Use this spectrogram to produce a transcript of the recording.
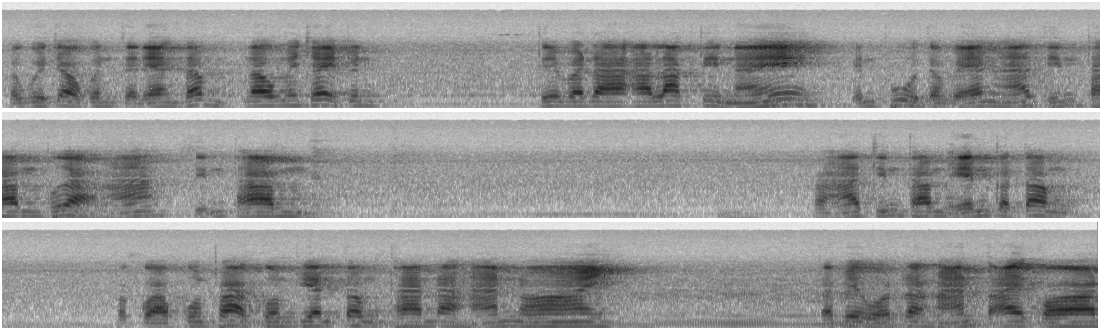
พระพุทธเจ้าเป็นแสดงธรรมเราไม่ใช่เป็นเทวดาอารักษ์ที่ไหน เป็นผู้แสวงหาศีลธรรมเพื่อหาศีลธรรม ถ้าหาศีลธรรมเห็นก็ต้องประกอบคุณภาคความเพียรต้องทานอาหารหน่อยถ้าไปอดอาหารตายก่อน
